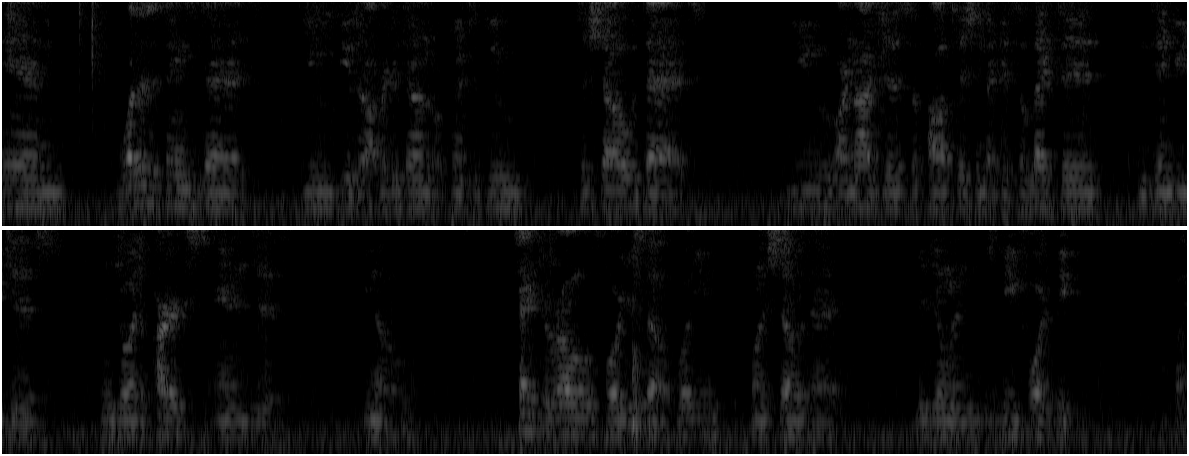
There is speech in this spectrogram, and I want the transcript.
And what are the things that you've either already done or plan to do to show that you are not just a politician that gets elected and then you just enjoy the perks and just, you know, take the role for yourself? What do you wanna show that you're doing to be for the people? Okay.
